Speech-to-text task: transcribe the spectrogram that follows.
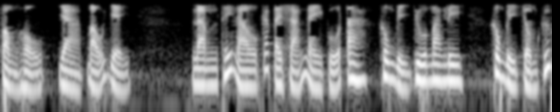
phòng hộ và bảo vệ. Làm thế nào các tài sản này của ta không bị vua mang đi, không bị trộm cướp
